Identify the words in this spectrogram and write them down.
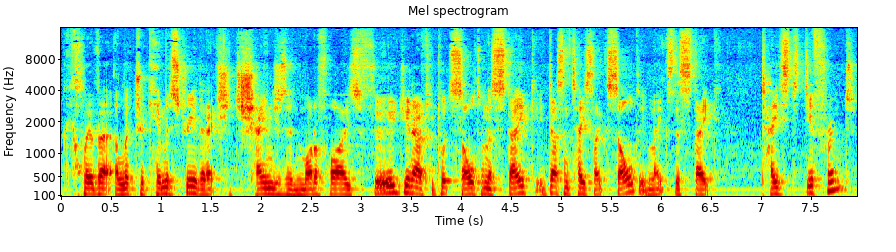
clever electrochemistry that actually changes and modifies food. You know, if you put salt on a steak, it doesn't taste like salt. It makes the steak taste different.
